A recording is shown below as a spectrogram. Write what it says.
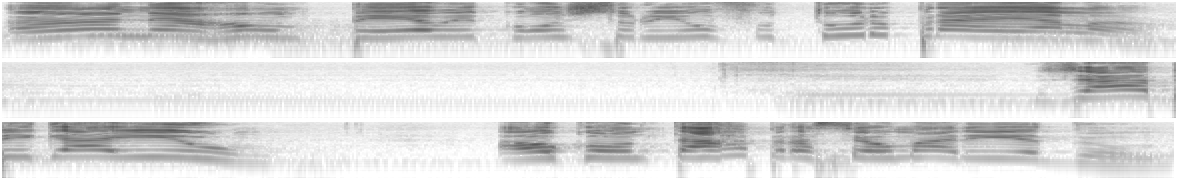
Ana rompeu e construiu um futuro para ela. Já Abigail, ao contar para seu marido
